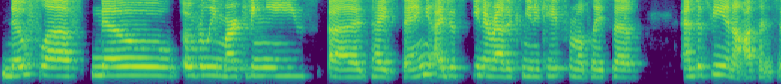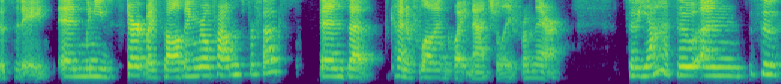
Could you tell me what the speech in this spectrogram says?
No fluff no overly marketing uh, type thing. I just you know rather communicate from a place of empathy and authenticity. And when you start by solving real problems for folks it ends up kind of flowing quite naturally from there. So yeah, so um, so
